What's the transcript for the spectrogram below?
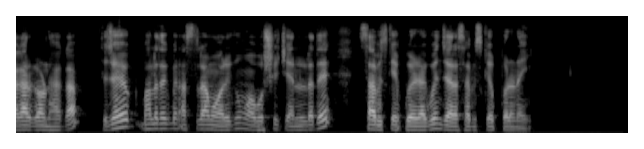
আগারগাঁও, ঢাকা। তো যাই হোক, ভালো থাকবেন, আসসালামু আলাইকুম। অবশ্যই চ্যানেলটাতে সাবস্ক্রাইব করে রাখবেন, যারা সাবস্ক্রাইব করে নাই।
